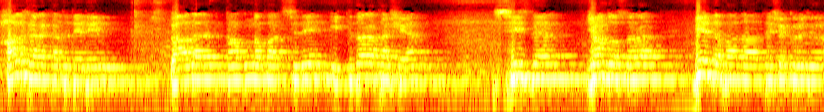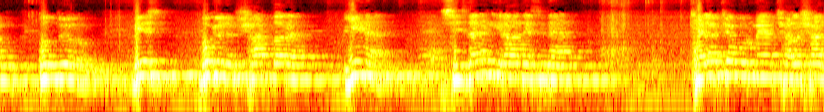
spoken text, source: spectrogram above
Halk Harekatı dediğim ve Adalet Kalkınma Partisi'ni iktidara taşıyan sizler, can dostlara bir defa daha teşekkür ediyorum, kutluyorum. Biz bugünün şartları yine sizlerin iradesine kelepçe vurmaya çalışan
